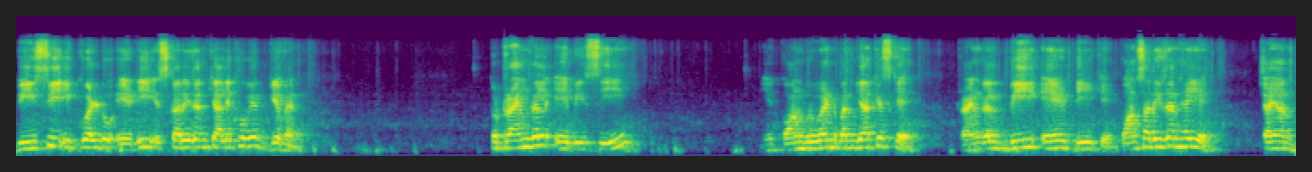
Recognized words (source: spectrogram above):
B C equal to A D इसका रीजन क्या लिखोगे? गिवन तो ट्रायंगल ए बी सी ये कॉन्ग्रुएंट बन गया किसके? ट्रायंगल बी ए डी के। कौन सा रीजन है ये? चयन।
